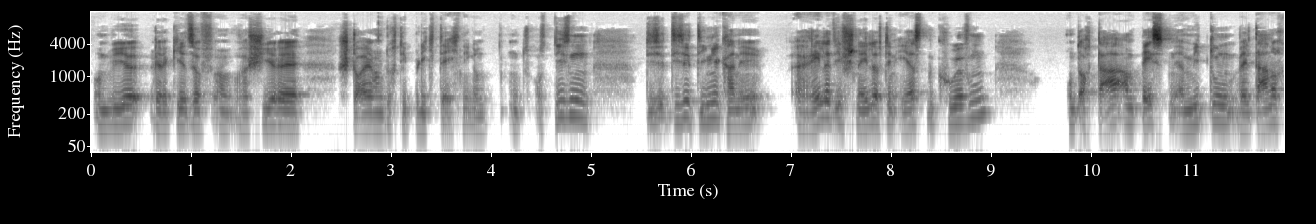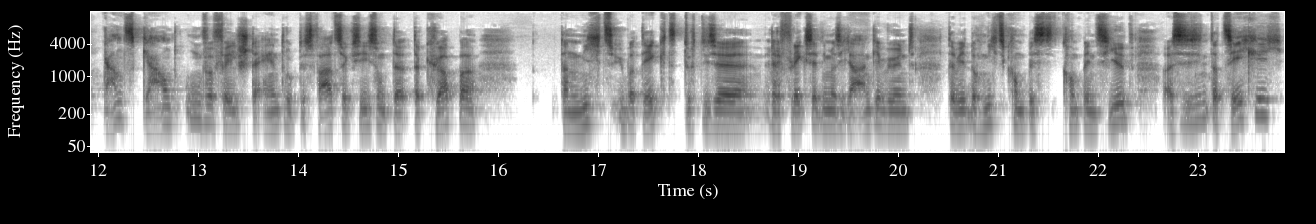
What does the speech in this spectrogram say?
und wie reagiert es auf, auf schiere Steuerung durch die Blicktechnik. Und, und aus diesen, diese, diese Dinge kann ich relativ schnell auf den ersten Kurven und auch da am besten ermitteln, weil da noch ganz klar und unverfälscht der Eindruck des Fahrzeugs ist und der, der Körper dann nichts überdeckt durch diese Reflexe, die man sich ja angewöhnt. Da wird noch nichts kompensiert. Also sie sind tatsächlich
